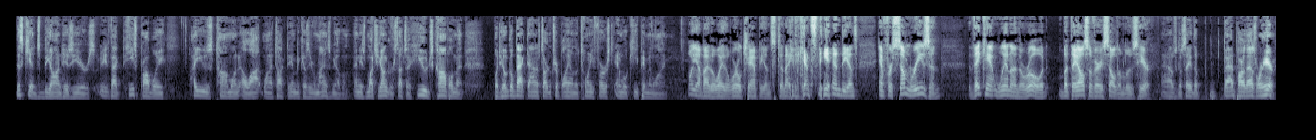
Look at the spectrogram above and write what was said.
this kid's beyond his years. In fact, he's probably I use Tomlin a lot when I talk to him because he reminds me of him, and he's much younger, so that's a huge compliment. But he'll go back down and start in AAA on the 21st, and we'll keep him in line. Oh yeah, by the way, the world champions tonight against the Indians, and for some reason, they can't win on the road, but they also very seldom lose here. I was going to say the bad part of that is we're here,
